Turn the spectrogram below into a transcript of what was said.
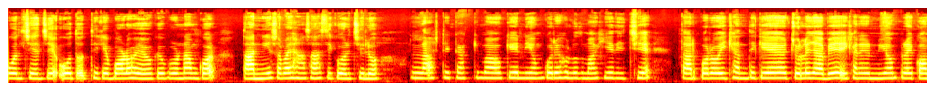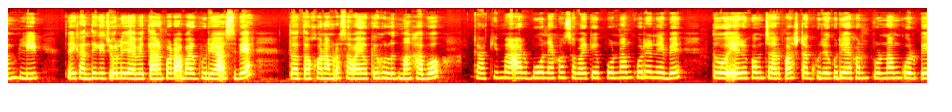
বলছে যে, ও তোর থেকে বড় হয়ে ওকে প্রণাম কর। তা নিয়ে সবাই হাসাহাসি করছিল। লাস্টে কাকিমা ওকে নিয়ম করে হলুদ মাখিয়ে দিচ্ছে। তারপর ওইখান থেকে চলে যাবে। এখানে নিয়ম প্রায় কমপ্লিট। তো এখান থেকে চলে যাবে, তারপর আবার ঘুরে আসবে। তো তখন আমরা সবাই ওকে হলুদ মাখাবো। কাকিমা আর বোন এখন সবাইকে প্রণাম করে নেবে। তো এরকম চার পাঁচটা ঘুরে ঘুরে এখন প্রণাম করবে।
